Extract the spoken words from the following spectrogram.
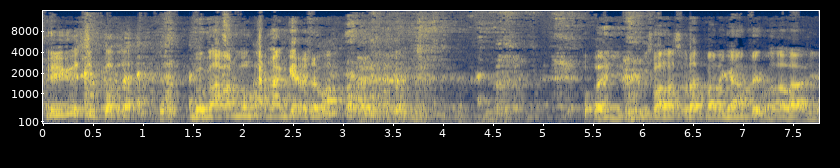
Iku cukup lah. Gue ngelawan mungkar nangkir wis apa? Wah, itu salah surat paling apik malah lali.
